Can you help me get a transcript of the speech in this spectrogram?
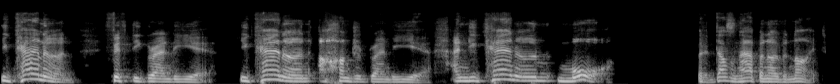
You can earn 50 grand a year. You can earn a 100 grand a year and you can earn more, but it doesn't happen overnight.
